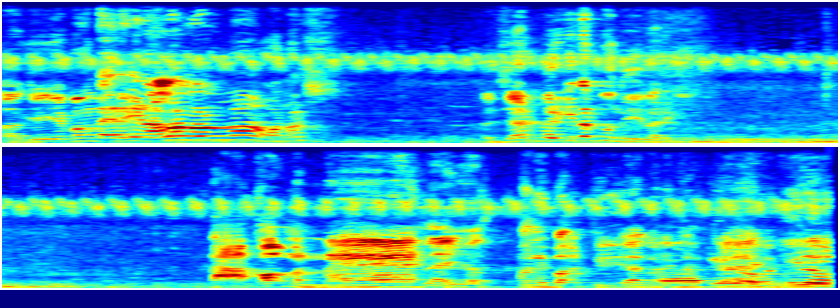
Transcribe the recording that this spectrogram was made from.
Nah, nggih Bang tak rin alon alon mawon Mas. Jangan bari kita pundi bari. Tak kok meneh. Lah iya. Ane Mbak Dia kedai. kilo, kilo.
